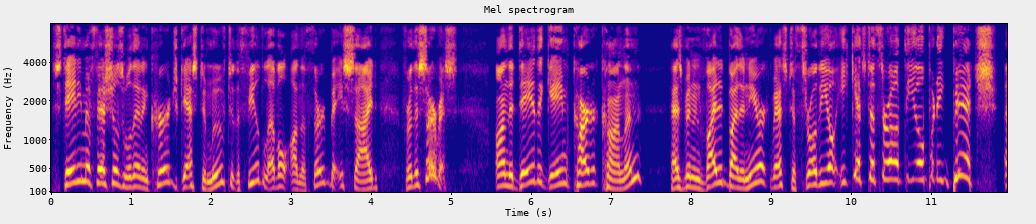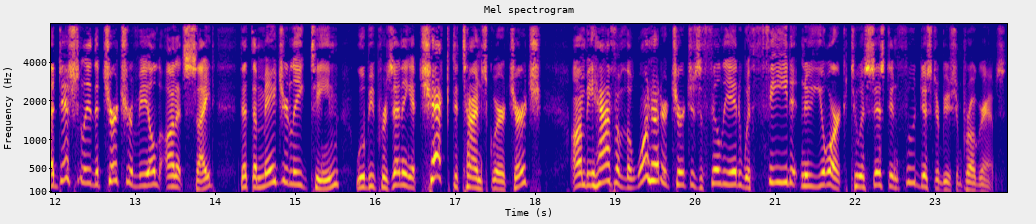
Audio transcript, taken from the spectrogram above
Stadium officials will then encourage guests to move to the field level on the third base side for the service. On the day of the game, Carter Conlon has been invited by the New York Mets to throw the he gets to throw out the opening pitch. Additionally, the church revealed on its site that the major league team will be presenting a check to Times Square Church on behalf of the 100 churches affiliated with Feed New York to assist in food distribution programs.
